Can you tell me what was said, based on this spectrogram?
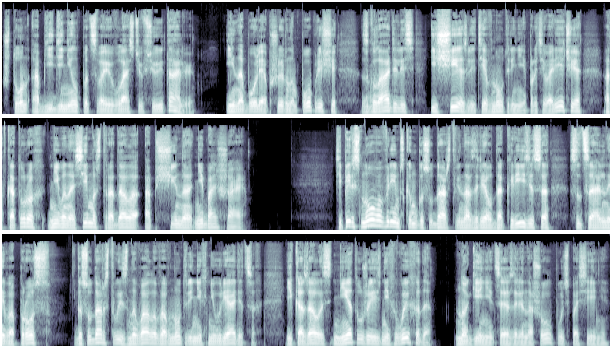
что он объединил под своей властью всю Италию, и на более обширном поприще сгладились, исчезли те внутренние противоречия, от которых невыносимо страдала община небольшая. Теперь снова в римском государстве назрел до кризиса социальный вопрос, государство изнывало во внутренних неурядицах, и, казалось, нет уже из них выхода, но гений Цезаря нашел путь спасения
